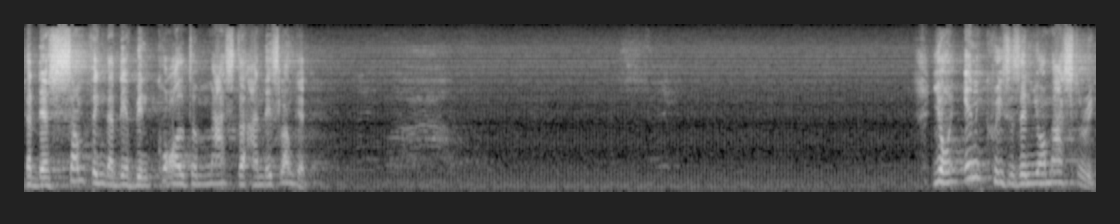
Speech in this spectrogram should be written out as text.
that there's something that they've been called to master and they slunk it. Your increase is in your mastery.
